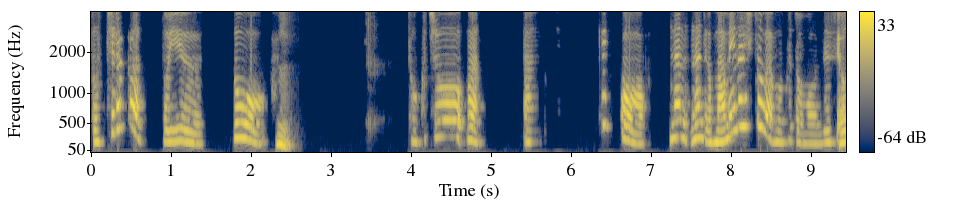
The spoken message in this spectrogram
どちらかというと、うん。特徴、まあ、あ結構、なん、なんていうか、豆な人が向くと思うんですよ。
